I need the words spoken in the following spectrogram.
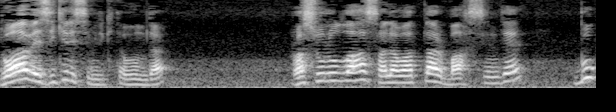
Dua ve Zikir isimli kitabımda Resulullah'a salavatlar bahsinde bu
